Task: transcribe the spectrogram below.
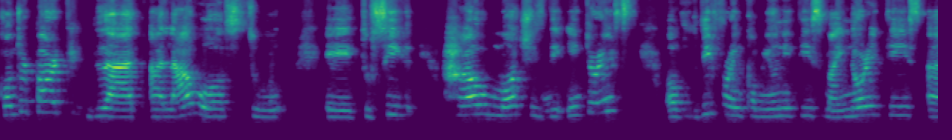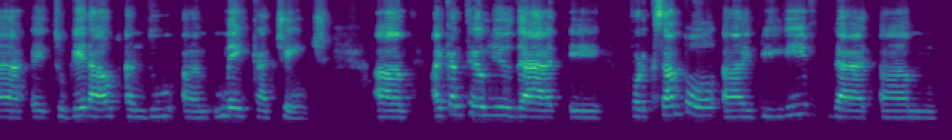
counterpart that allow us to, uh, to see how much is the interest of different communities, minorities, uh, uh, to get out and do um, make a change. Um, I can tell you that, uh, for example, I believe that um,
